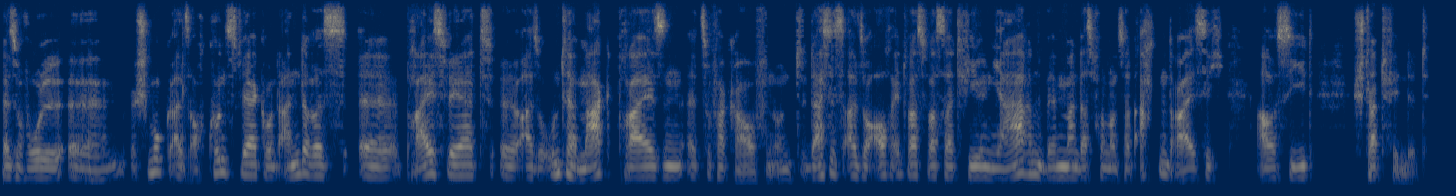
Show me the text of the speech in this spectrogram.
äh, sowohl Schmuck als auch Kunstwerke und anderes preiswert, also unter Marktpreisen zu verkaufen. Und das ist also auch etwas, was seit vielen Jahren, wenn man das von 1938 aussieht, stattfindet.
